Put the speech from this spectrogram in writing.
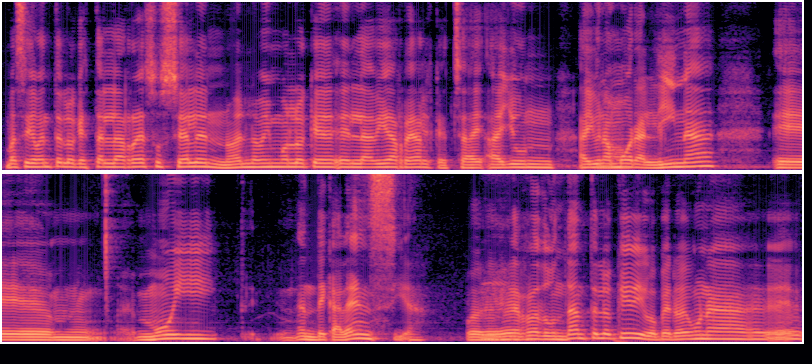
básicamente lo que está en las redes sociales no es lo mismo lo que en la vida real, ¿cachai? Hay, un, hay una No. moralina eh, muy en decadencia. Pues Mm. Es redundante lo que digo, pero es una es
